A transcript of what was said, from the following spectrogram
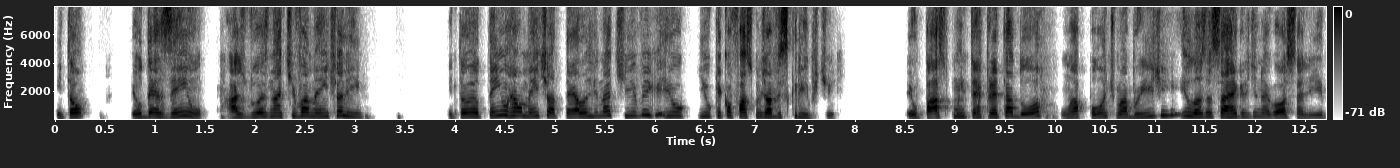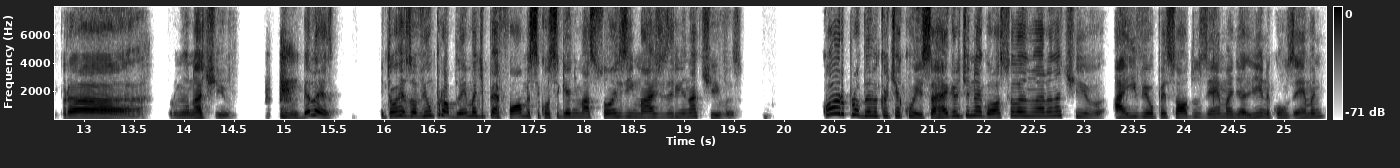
Então, eu desenho as duas nativamente ali. Então, eu tenho realmente a tela ali nativa e, e, o, e o que, que eu faço com JavaScript? Eu passo para um interpretador, uma ponte, uma bridge e lanço essa regra de negócio ali para o meu nativo. Beleza. Então eu resolvi um problema de performance, conseguir animações e imagens ali nativas. Qual era o problema que eu tinha com isso? A regra de negócio ela não era nativa. Aí veio o pessoal do Zemani ali, né, com o Zemani,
